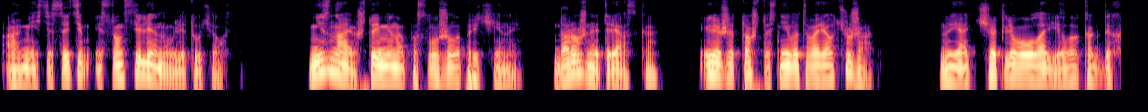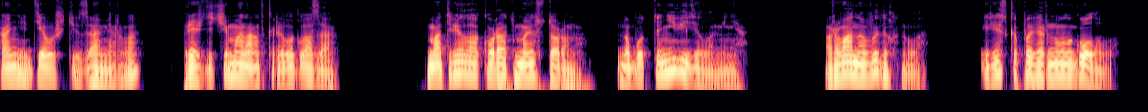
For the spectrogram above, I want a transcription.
А вместе с этим и сон Селены улетучился. Не знаю, что именно послужило причиной. Дорожная тряска или же то, что с ней вытворял чужак. Но я отчетливо уловила, как дыхание девушки замерло, прежде чем она открыла глаза. Смотрела аккурат в мою сторону но будто не видела меня. Рвана выдохнула и резко повернула голову,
